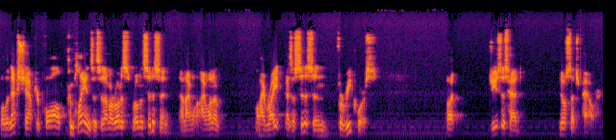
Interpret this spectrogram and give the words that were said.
Well, the next chapter, Paul complains and says, I'm a Roman citizen, and I, I want to, I write as a citizen for recourse. But Jesus had no such power.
